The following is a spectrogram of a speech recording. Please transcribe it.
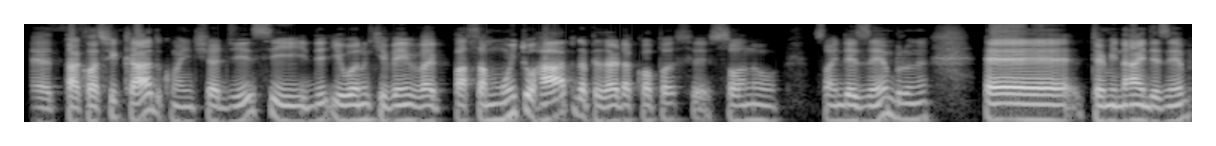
está é, tá classificado, como a gente já disse, e, e, o ano que vem vai passar muito rápido, apesar da Copa ser só, no, só em dezembro, né? É, terminar em dezembro.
